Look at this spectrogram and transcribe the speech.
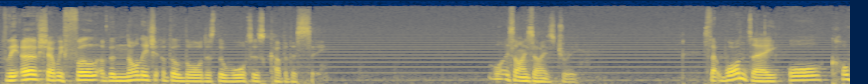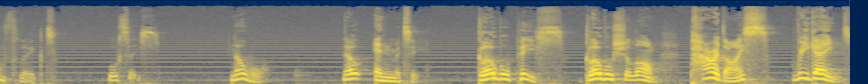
for the earth shall be full of the knowledge of the Lord as the waters cover the sea. What is Isaiah's dream? It's that one day all conflict will cease. No war no enmity, global peace, global shalom, paradise regained.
